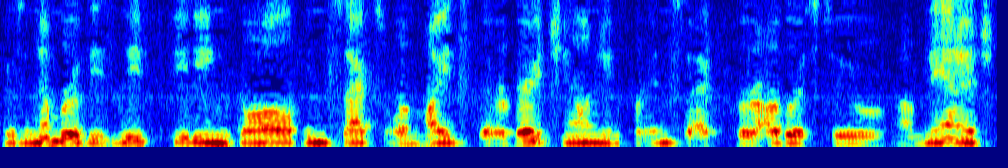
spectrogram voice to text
There's a number of these leaf-feeding gall insects or mites that are very challenging for insect for arborists to uh, manage.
